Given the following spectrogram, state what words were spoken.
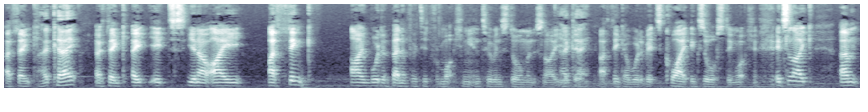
I think. Okay. I think it, it's you know I I think I would have benefited from watching it in two installments like you did. Okay. I think I would have. It's quite exhausting watching. It's like um,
